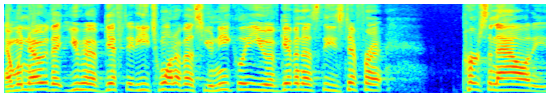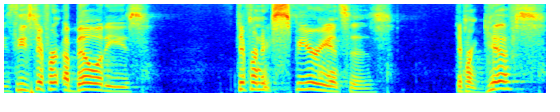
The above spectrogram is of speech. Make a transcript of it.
And we know that you have gifted each one of us uniquely. You have given us these different personalities, these different abilities, different experiences, different gifts,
